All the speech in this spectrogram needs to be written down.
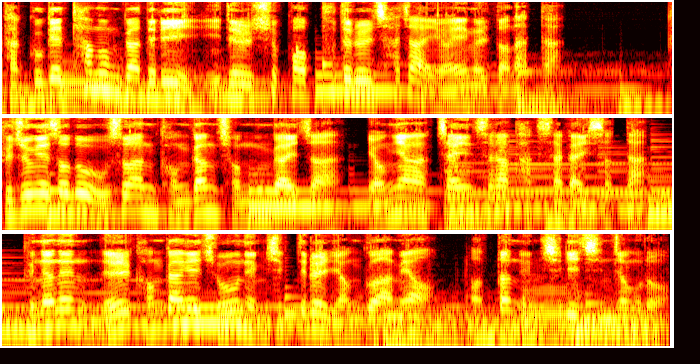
각국의 탐험가들이 이들 슈퍼푸드를 찾아 여행을 떠났다. 그 중에서도 우수한 건강 전문가이자 영양학자인 세라 박사가 있었다. 그녀는 늘 건강에 좋은 음식들을 연구하며 어떤 음식이 진정으로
